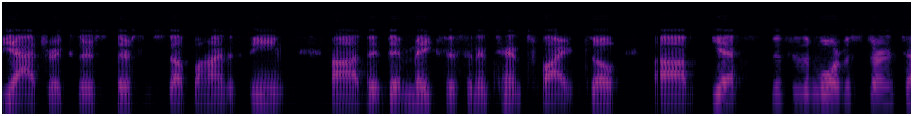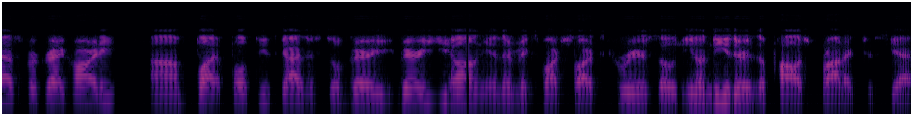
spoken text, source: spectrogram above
theatrics. There's there's some stuff behind the scenes uh, that that makes this an intense fight. So uh, yes, this is a more of a stern test for Greg Hardy. Uh, but both these guys are still very, very young in their mixed martial arts career, so you know neither is a polished product just yet.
